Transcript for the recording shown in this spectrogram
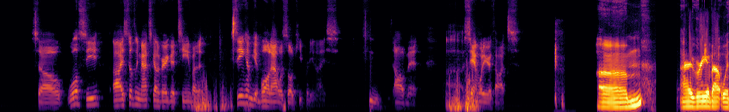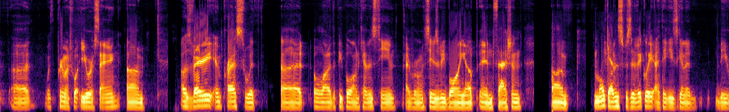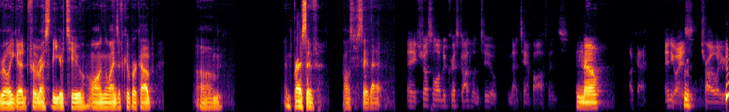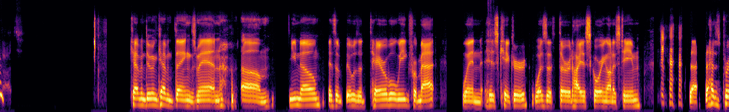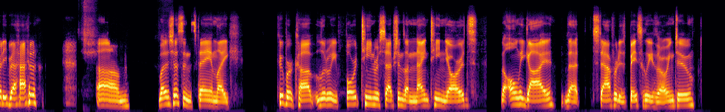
So we'll see. Uh, I still think Matt's got a very good team, but seeing him get blown out was low key pretty nice. I'll admit. Uh, Sam, what are your thoughts? Um, I agree about with uh with pretty much what you were saying. Um, I was very impressed with uh a lot of the people on Kevin's team. Everyone seems to be blowing up in fashion. Um, Mike Evans specifically, I think he's gonna be really good for the rest of the year too, along the lines of Cooper Kupp. Um, impressive. I'll just say that. Hey, show some love to Chris Godwin too in that Tampa offense. No. Okay. Anyways, Charlie, what are your thoughts? Kevin doing Kevin things, man. Um, you know, it's a it was a terrible week for Matt when his kicker was the third highest scoring on his team. that that's pretty bad. um, but it's just insane. Like Cooper Kupp literally 14 receptions on 19 yards. The only guy that Stafford is basically throwing to,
